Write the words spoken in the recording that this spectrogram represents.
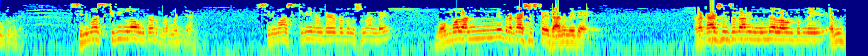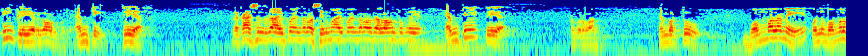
ఉంటుంది. సినిమా స్క్రీన్లో ఉంటాడు బ్రహ్మజ్ఞాని. సినిమా స్క్రీన్ అంటే ఏమిటో తెలుసునండి? బొమ్మలన్నీ ప్రకాశిస్తాయి దాని మీదే. ప్రకాశించడానికి ముందు ఎలా ఉంటుంది? ఎంటీ క్లియర్గా ఉంటుంది. ఎంటీ క్లియర్ ప్రకాశించడం అయిపోయిన తర్వాత సినిమా అయిపోయిన తర్వాత ఎలా ఉంటుంది? Empty clear number one number two బొమ్మలని కొన్ని బొమ్మలు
